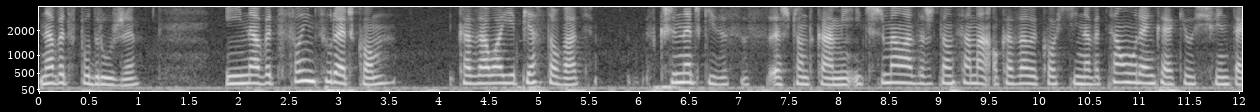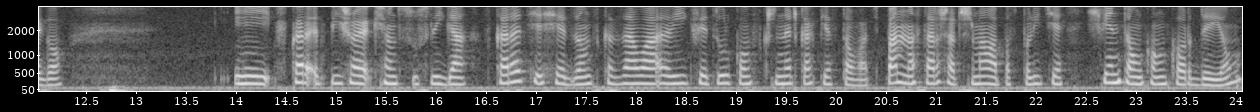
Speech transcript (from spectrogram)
nawet w podróży. I nawet swoim córeczkom kazała je piastować, skrzyneczki ze, ze szczątkami i trzymała zresztą sama okazałe kości, nawet całą rękę jakiegoś świętego. I w kar- pisze ksiądz Susliga, w karecie siedząc kazała relikwie córkom w skrzyneczkach piastować. Panna starsza trzymała pospolicie świętą Konkordyją,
